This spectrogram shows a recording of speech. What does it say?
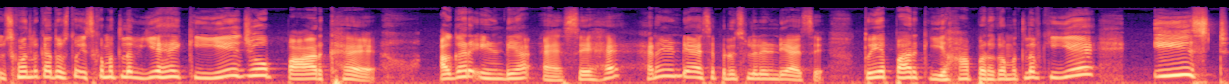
उसका मतलब क्या दोस्तों? इसका मतलब ये है कि ये जो पार्क है, अगर इंडिया ऐसे है है ना इंडिया ऐसे पेनिसुलर इंडिया ऐसे तो ये पार्क यहाँ पर होगा। मतलब कि ये ईस्ट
